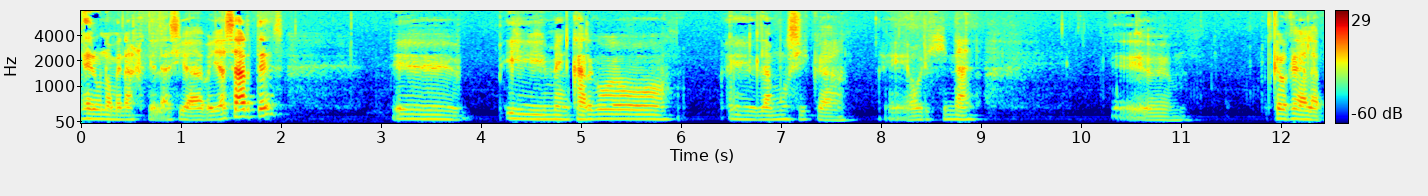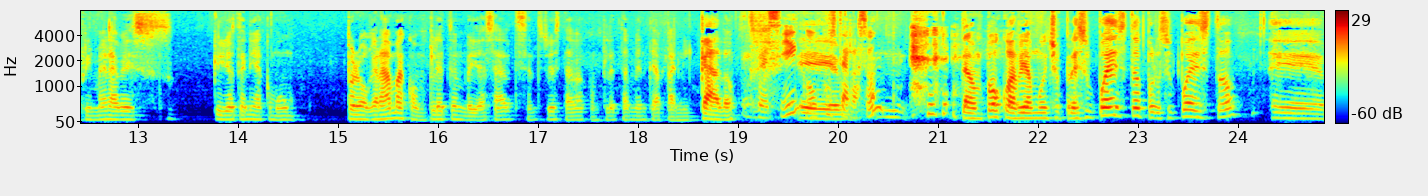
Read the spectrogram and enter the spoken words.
era un homenaje que le hacía a Bellas Artes. eh, y me encargó eh, la música eh, original. Creo que era la primera vez que yo tenía como un programa completo en Bellas Artes, entonces yo estaba completamente apanicado. Pues sí, con Eh, justa razón. Tampoco había mucho presupuesto, por supuesto, eh,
